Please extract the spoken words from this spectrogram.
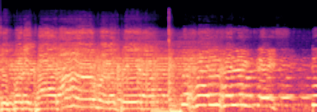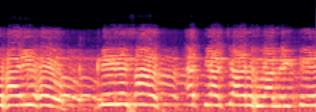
सुपड़ खारा मन तेरा। दुहाई है दुहाई हो। साथ अत्याचार हुआ लेकिन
